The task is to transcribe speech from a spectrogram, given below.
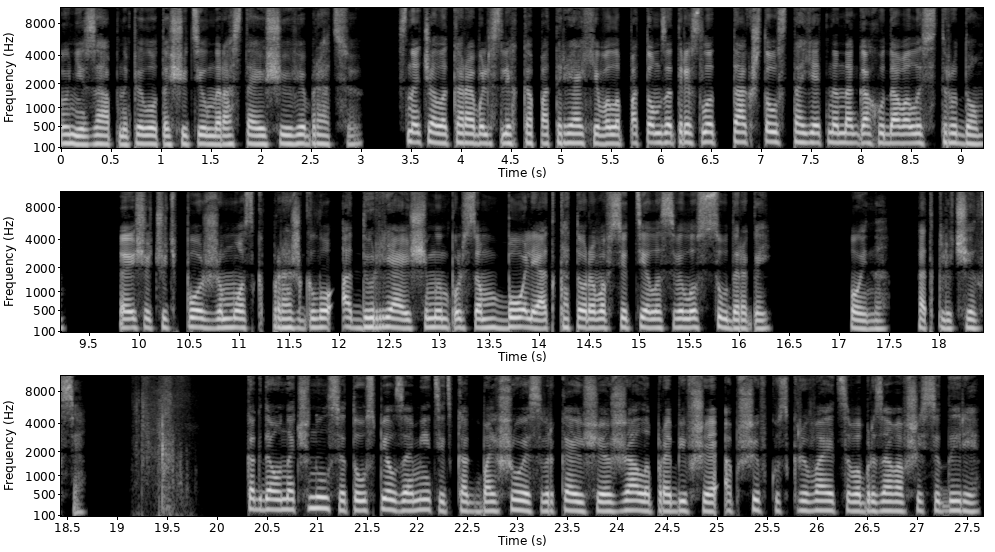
Внезапно пилот ощутил нарастающую вибрацию. Сначала корабль слегка потряхивало, потом затрясло так, что устоять на ногах удавалось с трудом. А еще чуть позже мозг прожгло одуряющим импульсом боли, от которого все тело свело судорогой. Ойна отключился. Когда он очнулся, то успел заметить, как большое сверкающее жало, пробившее обшивку, скрывается в образовавшейся дыре.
